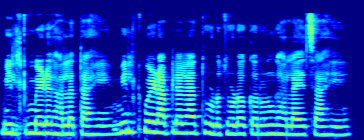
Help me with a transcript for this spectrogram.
मिल्कमेड घालत आहे. मिल्कमेड आपल्याला थोडं थोडं करून घालायचं आहे.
